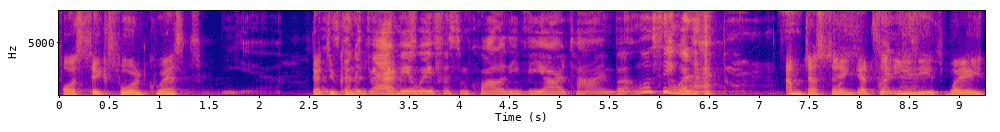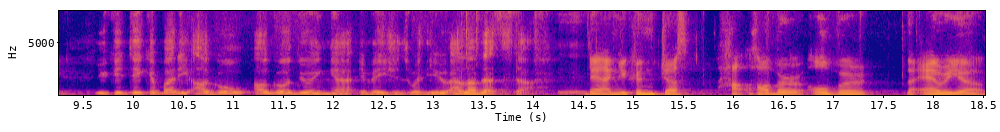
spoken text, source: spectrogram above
for six world quests that It's you can gonna drag me away for some quality VR time, but we'll see what happens. I'm just saying that's the easiest way. You can take a buddy. I'll go. I'll go doing uh, invasions with you. I love that stuff. Yeah, and you can just ho- hover over the area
